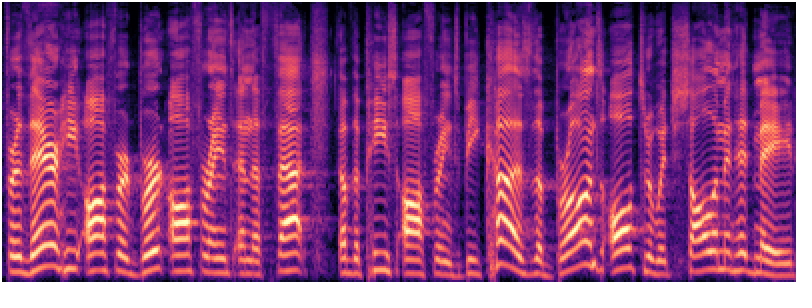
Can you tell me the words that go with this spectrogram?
for there he offered burnt offerings and the fat of the peace offerings, because the bronze altar which Solomon had made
